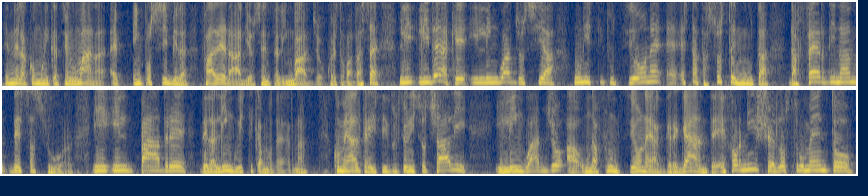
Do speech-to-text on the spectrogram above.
e nella comunicazione umana. È impossibile fare radio senza linguaggio, questo va da sé. L'idea che il linguaggio sia un'istituzione è stata sostenuta da Ferdinand de Saussure, il padre della linguistica moderna. Come altre istituzioni sociali, il linguaggio ha una funzione aggregante e fornisce lo strumento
